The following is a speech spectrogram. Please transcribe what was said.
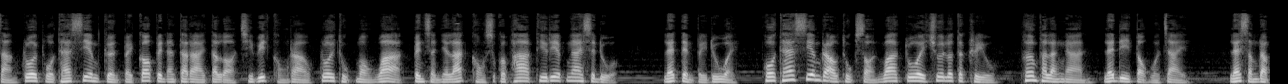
สามกล้วยโพแทสเซียมเกินไปก็เป็นอันตรายตลอดชีวิตของเรากล้วยถูกมองว่าเป็นสัญลักษณ์ของสุขภาพที่เรียบง่ายสะดวก และเต็มไปด้วย โพแทสเซียมเราถูกสอนว่ากล้วยช่วยลดตะคริว เพิ่มพลังงานและดีต่อหัวใจ และสำหรับ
